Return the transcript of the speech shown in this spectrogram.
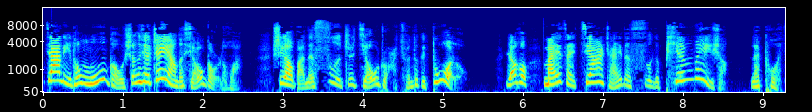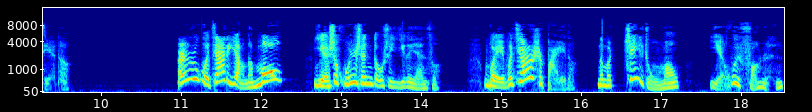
家里头母狗生下这样的小狗的话，是要把那四只脚爪全都给剁了，然后埋在家宅的四个偏位上来破解的。而如果家里养的猫也是浑身都是一个颜色，尾巴尖是白的，那么这种猫也会防人。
